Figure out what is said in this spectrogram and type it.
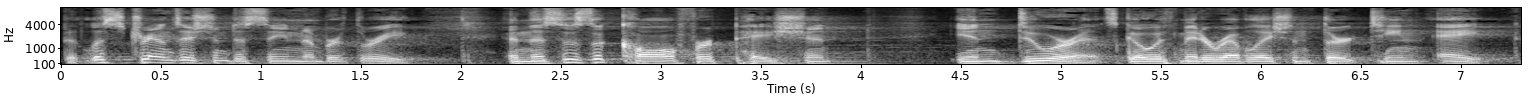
But let's transition to scene number three. And this is a call for patient endurance. Go with me to Revelation 13 8.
